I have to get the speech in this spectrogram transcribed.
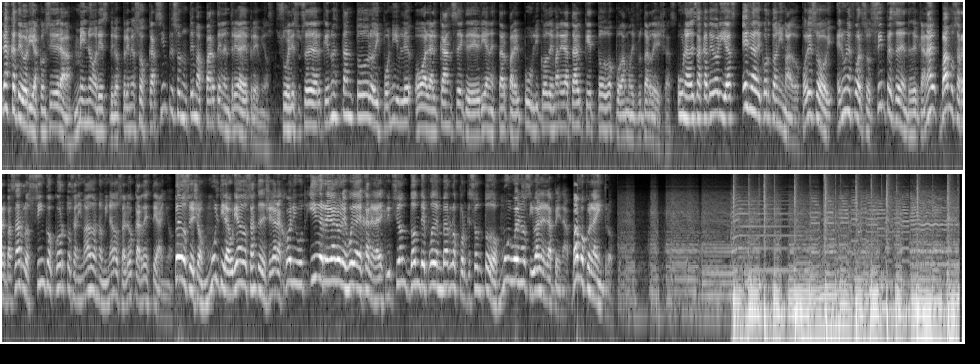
Las categorías consideradas menores de los premios Oscar siempre son un tema aparte en la entrega de premios. Suele suceder que no están todo lo disponible o al alcance que deberían estar para el público de manera tal que todos podamos disfrutar de ellas. Una de esas categorías es la de corto animado, por eso hoy, en un esfuerzo sin precedentes del canal, vamos a repasar los 5 cortos animados nominados al Oscar de este año. Todos ellos multilaureados antes de llegar a Hollywood y de regalo les voy a dejar en la descripción donde pueden verlos porque son todos muy buenos y valen la pena. Vamos con la intro.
